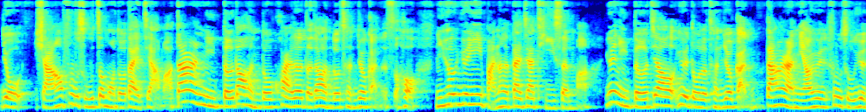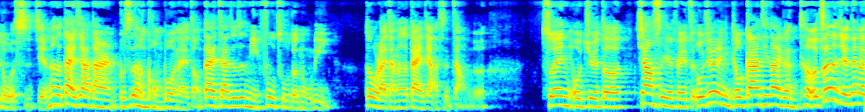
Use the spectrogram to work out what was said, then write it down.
有想要付出这么多代价嘛？当然，你得到很多快乐，得到很多成就感的时候，你会愿意把那个代价提升吗？因为你得到越多的成就感，当然你要越付出越多的时间，那个代价当然不是很恐怖的那种，代价就是你付出的努力。对我来讲，那个代价是这样的。所以我觉得像世界杯子，我觉得你我刚才听到一个很特，我真的觉得那个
